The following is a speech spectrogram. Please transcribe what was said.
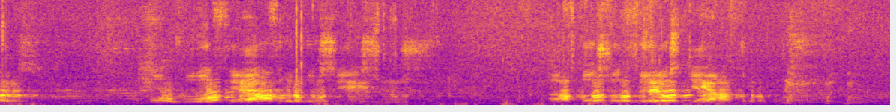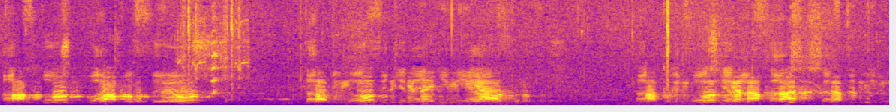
ώρες όπου ο Θεάνθρωπος Ιησούς, αυτός ο Θεός και άνθρωπος, αυτός που από Θεός ταπεινώθηκε να γίνει άνθρωπος, ακριβώς για να φτάσει σε αυτή την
